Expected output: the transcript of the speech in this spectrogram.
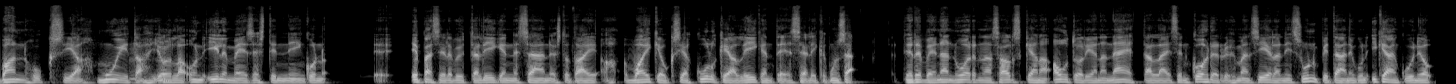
vanhuksia, muita, mm-hmm. joilla on ilmeisesti niin kuin epäselvyyttä liikennesäännöistä tai vaikeuksia kulkea liikenteessä. Eli kun sä terveenä, nuorena, salskeana, autoilijana näet tällaisen kohderyhmän siellä, niin sun pitää niin kuin ikään kuin jo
